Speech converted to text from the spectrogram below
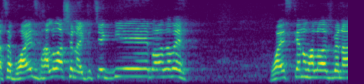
আচ্ছা ভয়েস ভালো আসে না একটু চেক দিয়ে বলা যাবে? ভয়েস কেন ভালো আসবে না?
